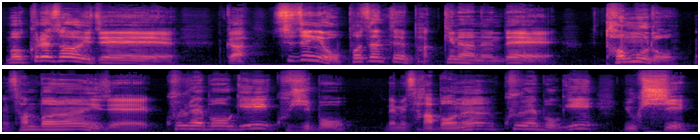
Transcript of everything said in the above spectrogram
뭐 그래서 이제 그러니까 수증이 5% 받긴 하는데 덤으로. 3번은 이제 쿨 회복이 95 그다음에 4번은 쿨 회복이 60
